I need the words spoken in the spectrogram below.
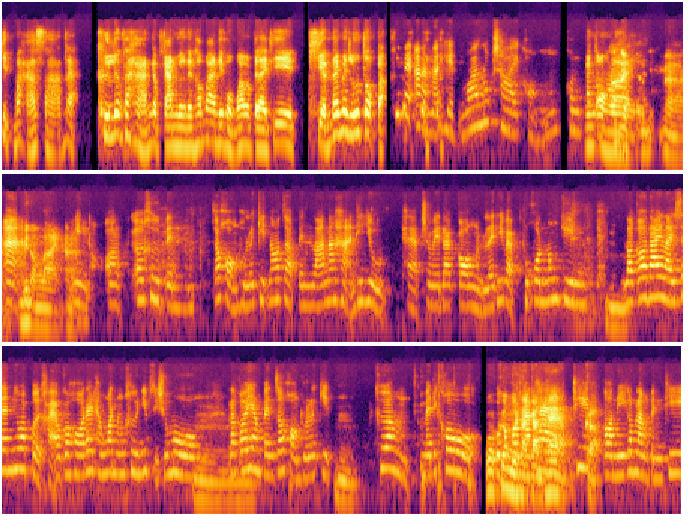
กิจมหาศาลน่ะคือเรื่องทหารกับการเมืองในพม่านี่ผมว่ามันเป็นอะไรที่เขียนได้ไม่รู้จบอะที่ไปอ่านมาเห็นว่าลูกชายของคนมินออนไลน์อ่าอ่ามินออนไลน์อ่ามินออนก็คือเป็นเจ้าของธุรกิจนอกจากเป็นร้านอาหารที่อยู่แถบชเวดากองหรืออะไรที่แบบทุกคนต้องกินอืมแล้วก็ได้ไลเซนส์ที่ว่าเปิดขายแอลกอฮอล์ได้ทั้งวันทั้งคืน 24 ชั่วโมงอืมแล้วก็ยังเป็นเจ้าของธุรกิจอืม เครื่อง medical พวกเครื่องมือทางการแพทย์ที่ครับตอนนี้กำลังเป็นที่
